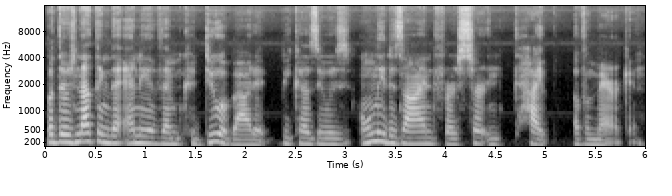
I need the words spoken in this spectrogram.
But there's nothing that any of them could do about it because it was only designed for a certain type of American.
